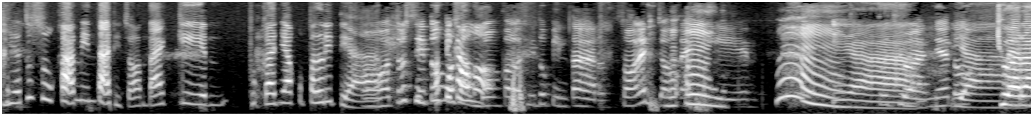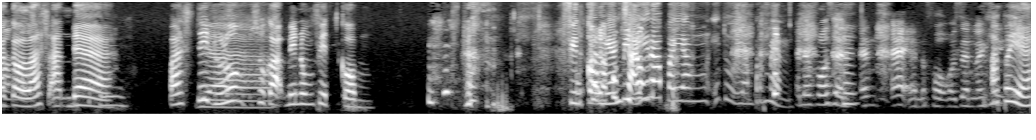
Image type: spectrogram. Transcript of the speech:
Dia tuh suka minta dicontekin. Bukannya aku pelit ya. Oh, terus situ Tapi mau kalau- sombong kalau situ pintar. Soalnya dicontekin. Hmm. Iya. Tujuannya tuh Ya. Juara Emang. kelas Anda. Pasti Ya. dulu suka minum Fitcom. Bukan yang aku minum. cair apa yang itu, yang permen? Enervozen. En eh, Enervozen lagi. Apa ya?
